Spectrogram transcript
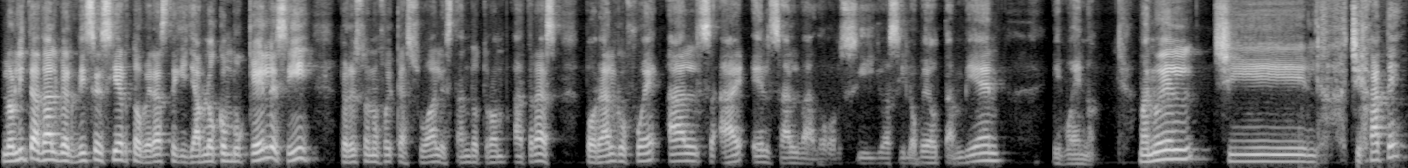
Lolita Dalbert dice, cierto, Verástegui ya habló con Bukele, sí, pero esto no fue casual, estando Trump atrás, por algo fue al, a El Salvador, sí, yo así lo veo también. Y bueno, Manuel Chijate,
